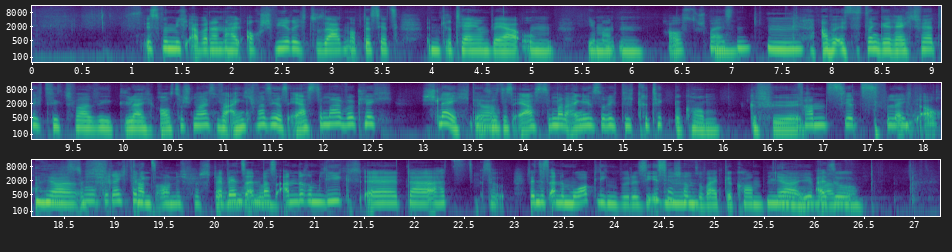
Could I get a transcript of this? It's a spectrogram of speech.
Ist für mich aber dann halt auch schwierig zu sagen, ob das jetzt ein Kriterium wäre, um jemanden rauszuschmeißen. Mhm. Aber ist es dann gerechtfertigt, sie quasi gleich rauszuschmeißen? Weil eigentlich war sie das erste Mal wirklich schlecht. Ja. Also das erste Mal eigentlich so richtig Kritik bekommen. Gefühlt. Fand es jetzt vielleicht auch ja, nicht so gerechtfertigt. Kann es auch nicht verstehen. Weil wenn es an was anderem liegt, äh, da hat also, wenn es an einem Walk liegen würde, sie ist mhm. ja schon so weit gekommen. Ja, eben. Also, also.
